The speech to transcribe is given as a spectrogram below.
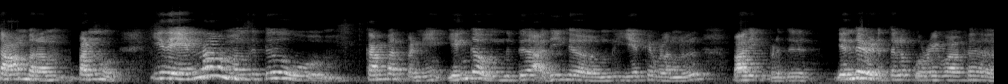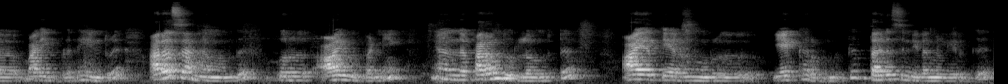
தாம்பரம் பன்னூர் இதையெல்லாம் வந்துட்டு கம்பேர் பண்ணி எங்கே வந்துட்டு அதிக வந்து இயற்கை வளங்கள் பாதிக்கப்படுது எந்த இடத்துல குறைவாக பாதிக்கப்படுது என்று அரசாங்கம் வந்து ஒரு ஆய்வு பண்ணி அந்த பரந்தூரில் வந்துட்டு ஆயிரத்தி இரநூறு ஏக்கர் வந்துட்டு தரிசு நிலங்கள் இருக்குது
